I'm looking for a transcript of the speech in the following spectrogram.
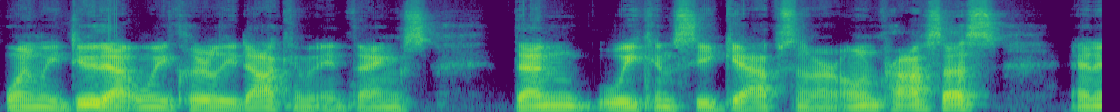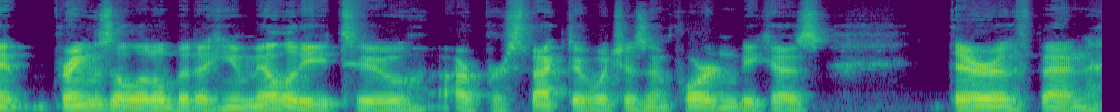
when we do that when we clearly document things then we can see gaps in our own process and it brings a little bit of humility to our perspective which is important because there have been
